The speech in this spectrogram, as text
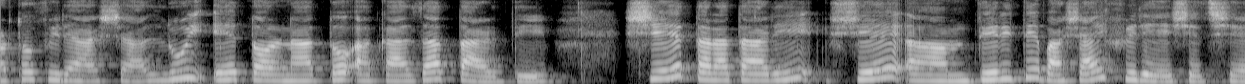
অর্থ ফিরে আসা। lui è tornato a casa tardi সে তাড়াতাড়ি, সে দেরিতে বাসায় ফিরে এসেছে।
